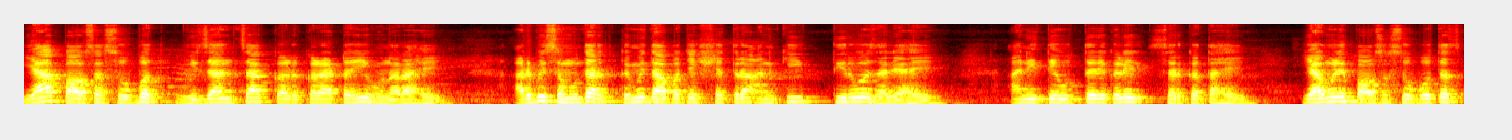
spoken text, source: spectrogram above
या पावसासोबत विजांचा कडकडाटही होणार आहे. अरबी समुद्रात कमी दाबाचे क्षेत्र आणखी तीव्र झाले आहे आणि ते उत्तरेकडे सरकत आहे. यामुळे पावसासोबतच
